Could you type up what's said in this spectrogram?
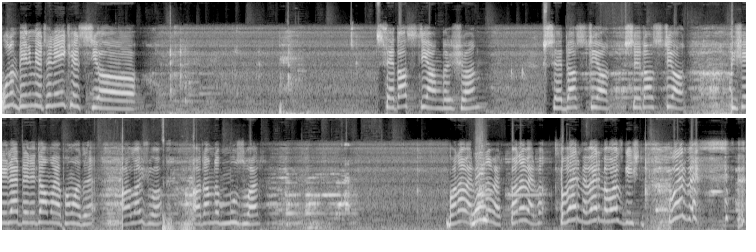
Oğlum benim yeteneği kes ya. Sebastian'da şu an. Sebastian, Sebastian. Bir şeyler denedi ama yapamadı. Alajo. Adamda muz var. Bana ver, Ne? bana ver, bana ver. Ba- verme, verme vazgeçtim. Verme.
